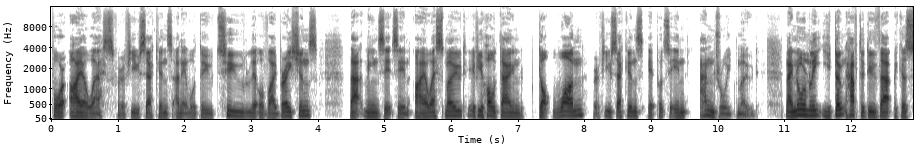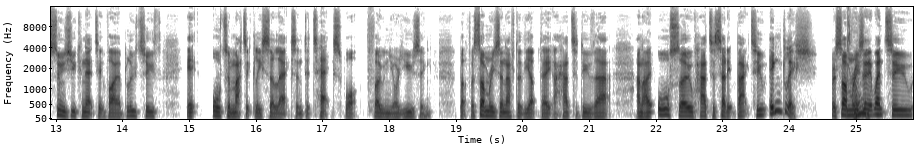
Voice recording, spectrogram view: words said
for iOS for a few seconds, and it will do two little vibrations. That means it's in iOS mode. If you hold down dot one for a few seconds, it puts it in Android mode. Now, normally you don't have to do that because as soon as you connect it via Bluetooth, it automatically selects and detects what phone you're using. But for some reason, after the update, I had to do that. And I also had to set it back to English. For some reason, Oh. it went to,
